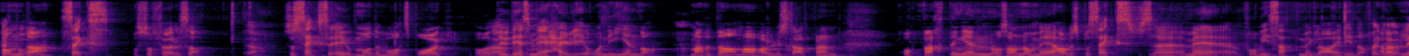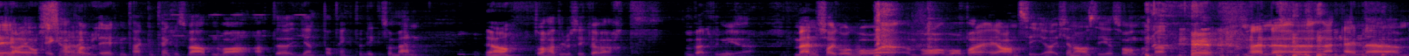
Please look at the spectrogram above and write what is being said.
bonde, sex og så følelser. ja. Så sex er jo på en måte vårt språk, Og det er jo det som er hele ironien, da. Med at damer har jo lyst til alt på den oppvartningen og sånn, og vi har lyst på sex eh, vi, for å vise at vi er glad i de, da. For jeg har jo, er glad i lekt, oss, jeg har, har jo lekt med tanken Tenk hvis verden var at eh, jenter tenkte likt som menn. Ja. Da hadde det jo sikkert vært veldig mye. Men så har jeg òg vært, vært, vært på en annen side. Ikke en annen side sånn, men, men eh, en, eh,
